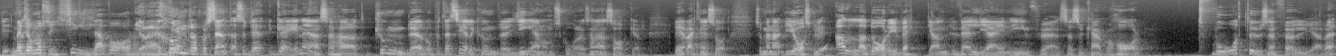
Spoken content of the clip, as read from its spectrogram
Det, men de måste gilla varumärket. Ja, 100 procent. Alltså det, grejen är så här att kunder och potentiella kunder genomskådar sådana här saker. Det är verkligen så. Så jag menar, jag skulle alla dagar i veckan välja en influencer som kanske har 2000 följare.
